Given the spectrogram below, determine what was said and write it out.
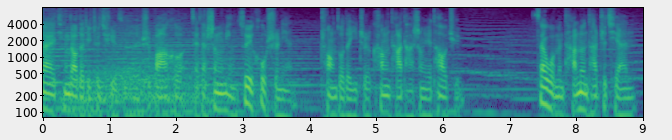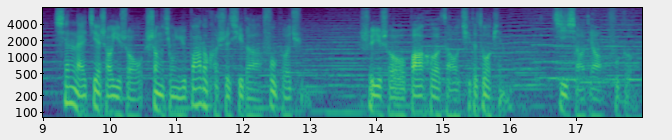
在听到的这支曲子是巴赫在他生命最后十年创作的一支康塔塔声乐套曲。在我们谈论它之前，先来介绍一首盛行于巴洛克时期的副歌曲，是一首巴赫早期的作品—— G 小调副歌。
